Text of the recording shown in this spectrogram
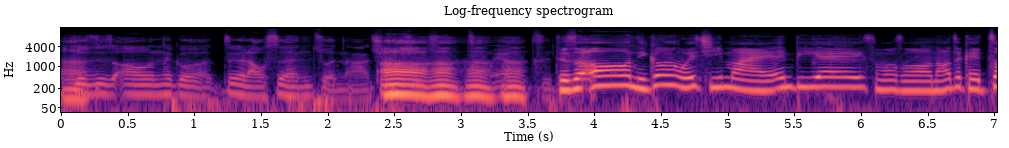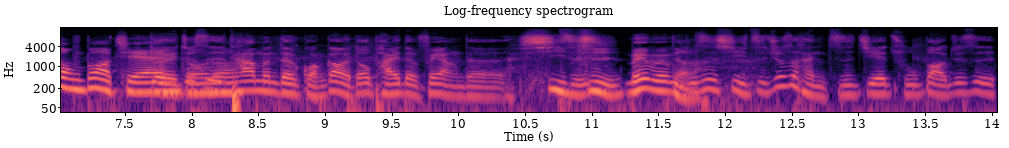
嗯，就是说哦那个这个老师很准啊，去啊去啊啊怎么样啊子，就是哦，你跟我一起买 NBA 什么什么，然后就可以中多少钱？对，就是他们的广告也都拍的非常的细致。没有没有不是细致，就是很直接粗暴，就是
